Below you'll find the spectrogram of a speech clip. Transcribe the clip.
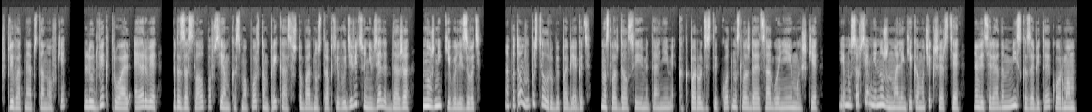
в приватной обстановке, Людвиг Труаль-Эрви разослал по всем космопортам приказ, чтобы одну строптивую девицу не взяли даже нужники вылизывать. А потом выпустил Руби побегать. Наслаждался ее метаниями, как породистый кот наслаждается агонией мышки. Ему совсем не нужен маленький комочек шерсти, ведь рядом миска, забитая кормом.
